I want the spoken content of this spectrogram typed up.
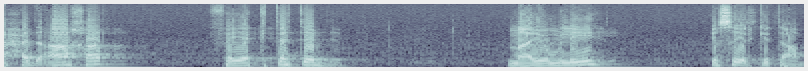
أحد آخر فيكتتب ما يمليه يصير كتاب.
